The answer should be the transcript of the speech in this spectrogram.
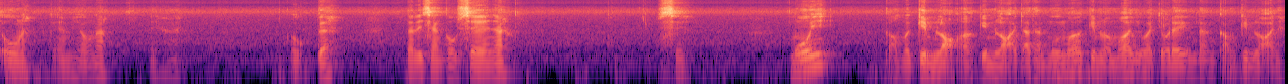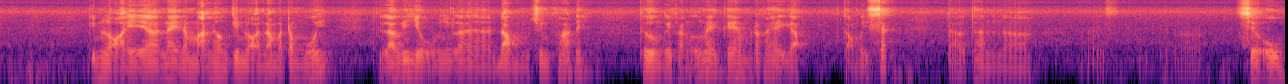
Cu này các em hiểu không nào ok ta đi sang câu C nha. C. Muối cộng với kim loại à, kim loại tạo thành muối mới, kim loại mới. Như vậy chỗ đây chúng ta cộng kim loại này kim loại à, này nó mạnh hơn kim loại nằm ở trong muối. Thì lấy ví dụ như là đồng sunfat đi. Thường cái phản ứng này các em rất là hay gặp. Cộng với sắt tạo thành uh, uh, Cu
